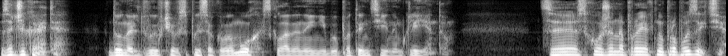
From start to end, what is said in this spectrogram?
Зачекайте. Дональд вивчив список вимог, складений ніби потенційним клієнтом. Це схоже на проєктну пропозицію.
